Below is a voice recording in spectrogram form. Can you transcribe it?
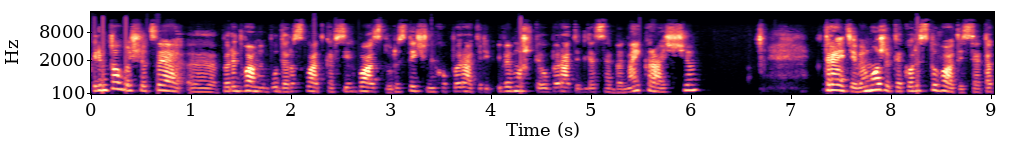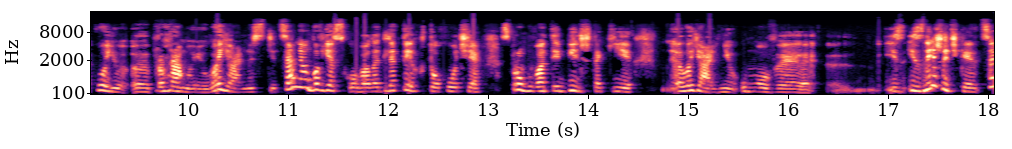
Крім того, що це е, перед вами буде розкладка всіх баз туристичних операторів, і ви можете обирати для себе найкраще. Третє, ви можете користуватися такою е, програмою лояльності. Це не обов'язково, але для тих, хто хоче спробувати більш такі е, лояльні умови е, і, знижечки, це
